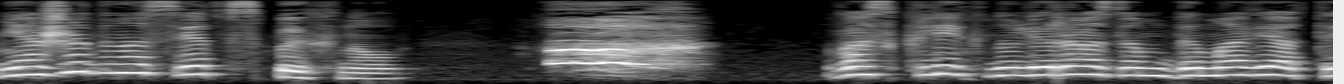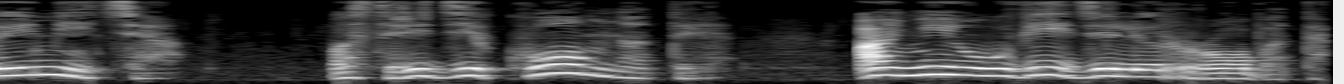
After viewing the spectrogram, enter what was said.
Неожиданно свет вспыхнул. «Ах!» — воскликнули разом домовята и Митя. Посреди комнаты они увидели робота.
